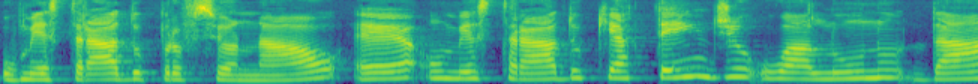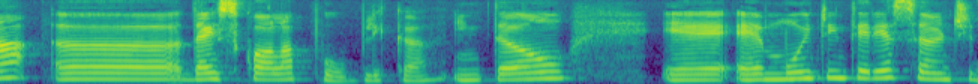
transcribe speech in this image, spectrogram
o mestrado profissional é um mestrado que atende o aluno da, uh, da escola pública. Então, é, é, muito interessante.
